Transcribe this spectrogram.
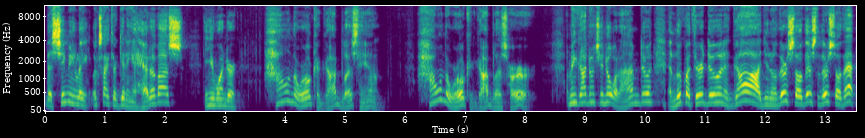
that seemingly looks like they're getting ahead of us. And you wonder, how in the world could God bless him? How in the world could God bless her? I mean, God, don't you know what I'm doing? And look what they're doing. And God, you know, they're so this and they're so that.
